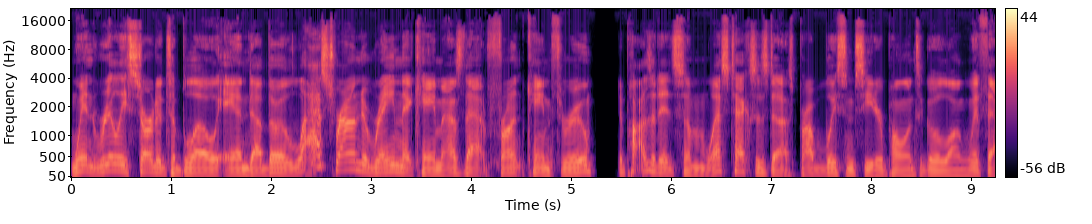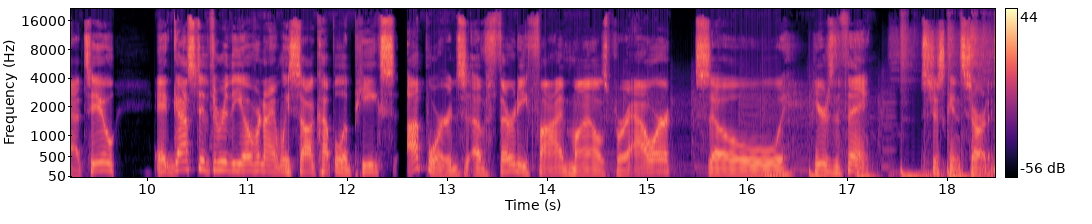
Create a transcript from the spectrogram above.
Wind really started to blow, and uh, the last round of rain that came as that front came through deposited some West Texas dust, probably some cedar pollen to go along with that too. It gusted through the overnight. We saw a couple of peaks upwards of 35 miles per hour. So here's the thing it's just getting started.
